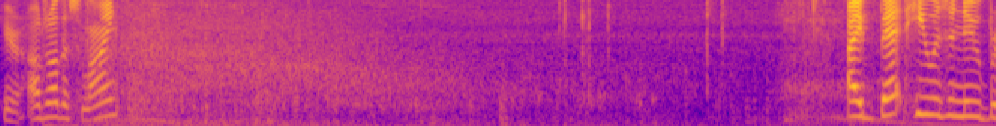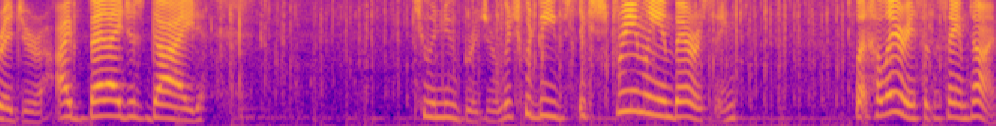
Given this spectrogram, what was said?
Here, I'll draw this line. I bet he was a new bridger. I bet I just died to a new bridger, which would be extremely embarrassing, but hilarious at the same time.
